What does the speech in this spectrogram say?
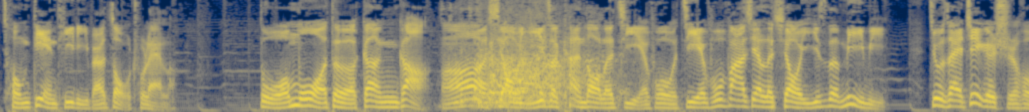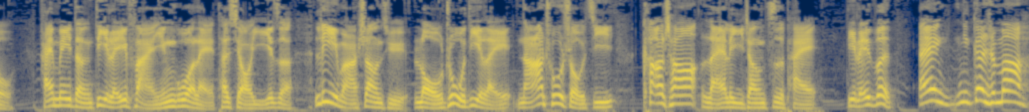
从电梯里边走出来了，多么的尴尬啊！小姨子看到了姐夫，姐夫发现了小姨子的秘密。就在这个时候，还没等地雷反应过来，他小姨子立马上去搂住地雷，拿出手机，咔嚓来了一张自拍。地雷问：“哎，你干什么？”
